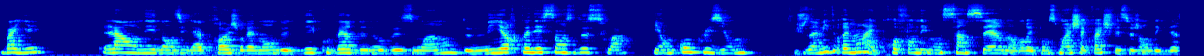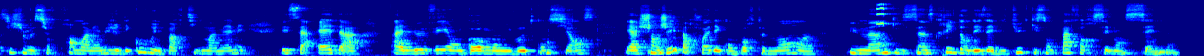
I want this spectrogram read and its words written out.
Voyez, là on est dans une approche vraiment de découverte de nos besoins, de meilleure connaissance de soi. Et en conclusion, je vous invite vraiment à être profondément sincère dans vos réponses. Moi, à chaque fois que je fais ce genre d'exercice, je me surprends moi-même, je découvre une partie de moi-même et, ça aide à, lever encore mon niveau de conscience et à changer parfois des comportements euh, humains qui s'inscrivent dans des habitudes qui sont pas forcément saines.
